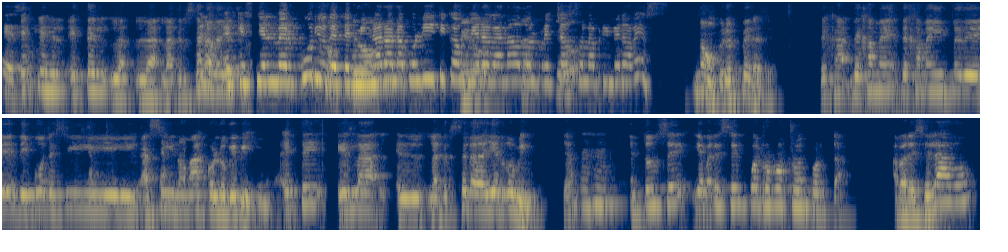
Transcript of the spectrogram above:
esta es, la, tercera Es que si el Mercurio determinara la política, hubiera ganado el rechazo la primera vez. No, pero espérate. Déjame, déjame irme de, hipótesis así nomás con lo que pillo. este es la, tercera de ayer domingo. ¿ya? Entonces, y aparecen cuatro rostros en portada. Aparece Lago,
